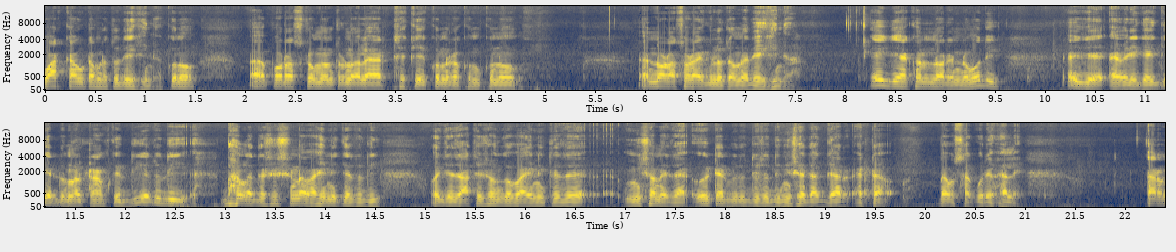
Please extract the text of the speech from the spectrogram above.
ওয়ার্কআউট আমরা তো দেখি না। কোনো পররাষ্ট্র মন্ত্রণালয়ের থেকে কোনো রকম কোনো নড়াচড়া এগুলো তো আমরা দেখি না। এই যে এখন নরেন্দ্র মোদী, এই যে আমেরিকায় গিয়ে ডোনাল্ড ট্রাম্পকে দিয়ে যদি বাংলাদেশের সেনাবাহিনীকে যদি ওই যে জাতিসংঘ বাহিনীতে যে মিশনে যায়, ওইটার বিরুদ্ধে যদি নিষেধাজ্ঞার একটা ব্যবস্থা করে ফেলে, কারণ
